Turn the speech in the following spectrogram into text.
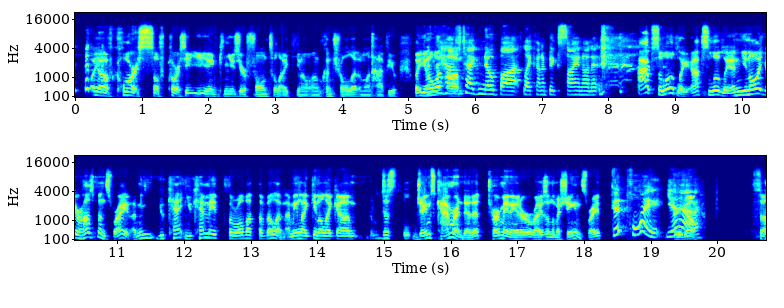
oh yeah, of course, of course. You, you, can use your phone to like you know uncontrol it and what have you. But you With know what? Um hashtag um, no bot like on a big sign on it. absolutely, absolutely. And you know what? Your husband's right. I mean, you can't you can't make the robot the villain. I mean, like you know, like um, just James Cameron did it. Terminator: Rise of the Machines, right? Good point. Yeah. So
